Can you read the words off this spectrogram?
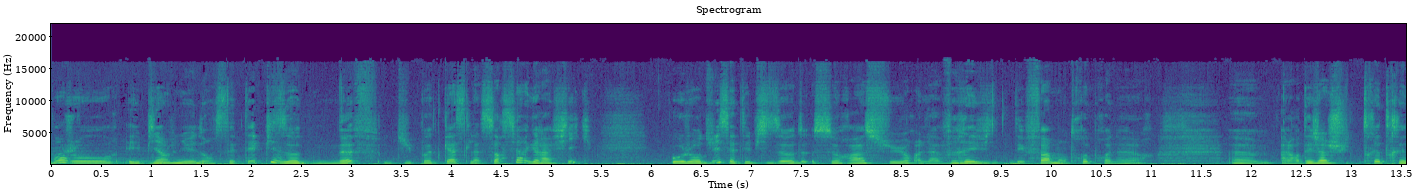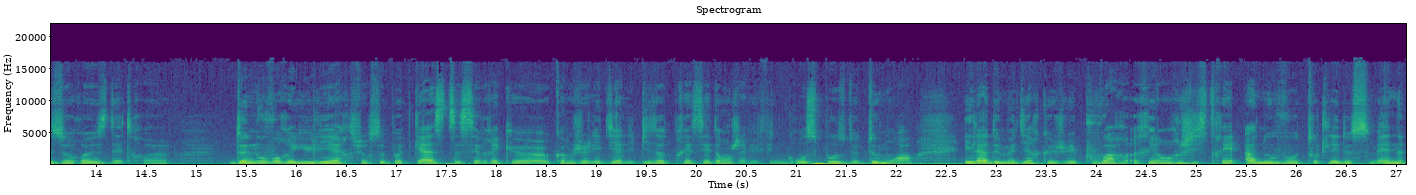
Bonjour et bienvenue dans cet épisode 9 du podcast La sorcière graphique. Aujourd'hui cet épisode sera sur la vraie vie des femmes entrepreneurs. Euh, alors déjà je suis très très heureuse d'être euh, de nouveau régulière sur ce podcast. C'est vrai que euh, comme je l'ai dit à l'épisode précédent j'avais fait une grosse pause de deux mois. Et là de me dire que je vais pouvoir réenregistrer à nouveau toutes les deux semaines,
